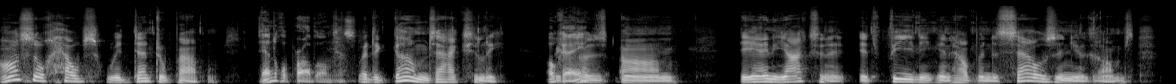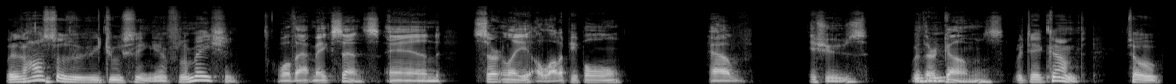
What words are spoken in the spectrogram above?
also helps with dental problems, Dental problems. with the gums actually. Okay. Because um, the antioxidant it's feeding and helping the cells in your gums, but it also is reducing inflammation. Well, that makes sense. And certainly a lot of people have issues with their Mhm. gums. with their gums. So,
